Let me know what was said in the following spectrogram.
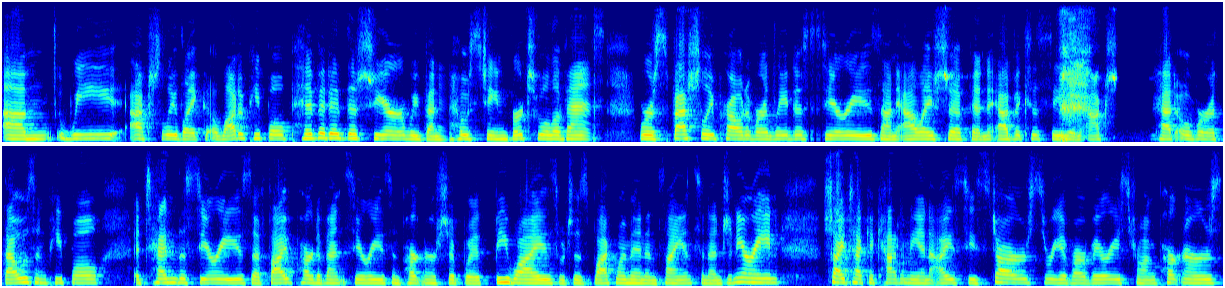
Um, we actually, like a lot of people, pivoted this year. We've been hosting virtual events. We're especially proud of our latest series on allyship and advocacy and action had over a thousand people attend the series, a five part event series in partnership with BWise, which is Black Women in Science and Engineering, Tech Academy, and IC Stars, three of our very strong partners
